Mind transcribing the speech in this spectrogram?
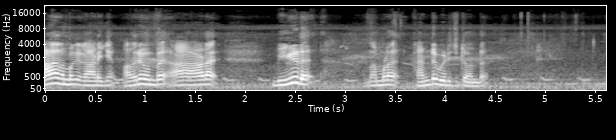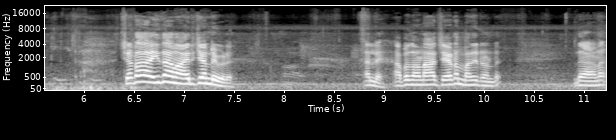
ആളെ നമുക്ക് കാണിക്കാം. അതിനു മുമ്പ് ആ ആളെ വീട് നമ്മൾ കണ്ടുപിടിച്ചിട്ടുണ്ട്. ചേട്ടാ ഇതാണ് അരിച്ചേന്റെ വീട്. അല്ലേ? അപ്പോൾ നമ്മൾ ആ ചേട്ടൻ വന്നിട്ടുണ്ട്. ഇതാണ്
